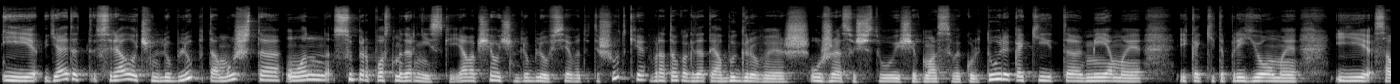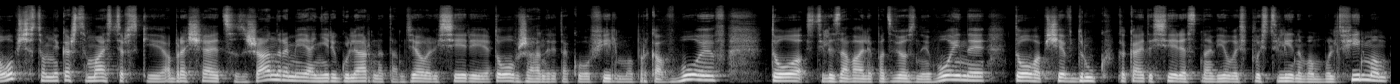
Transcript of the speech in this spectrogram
И я этот сериал очень люблю, потому что он супер постмодернистский. Я вообще очень люблю все вот эти шутки про то, когда ты обыгрываешь уже существующие в массовой культуре какие-то мемы и какие-то приемы. И сообщество, мне кажется, мастерски обращается с жанрами. Они регулярно там делали серии то в жанре такого фильма про ковбоев, то стилизовали под Звездные войны, то вообще вдруг какая-то серия становилась пластилиновым мультфильмом.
